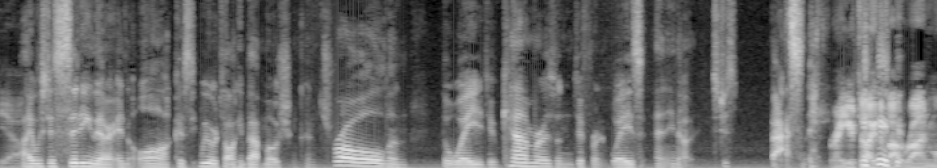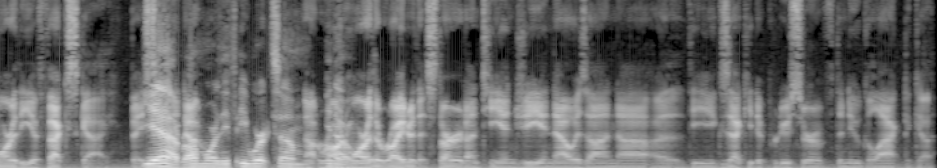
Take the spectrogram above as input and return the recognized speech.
Yeah. I was just sitting there in awe because we were talking about motion control and the way you do cameras and different ways, and you know, it's just fascinating. Right, you're talking about Ron Moore, the effects guy, basically. Yeah, not, Ron Moore. The, he worked. Um, Not you Ron know, Moore, the writer that started on TNG and now is on uh, the executive producer of the new Galactica.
